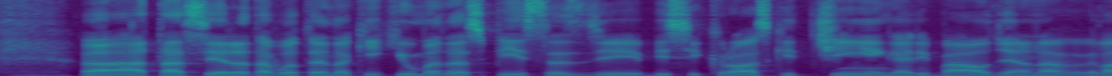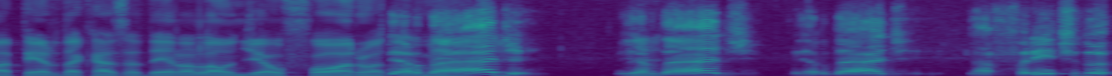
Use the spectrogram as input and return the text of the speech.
a Taceira tá botando aqui que uma das pistas de bicicross que tinha em Garibaldi era lá perto da casa dela, lá onde é o fórum Verdade, verdade, é. verdade. Na frente do,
